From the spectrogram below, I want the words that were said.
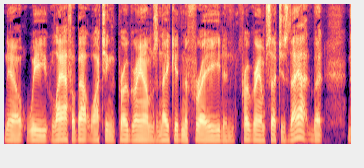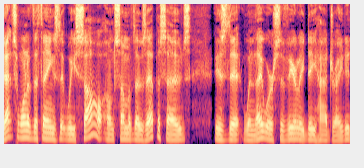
Now, we laugh about watching the programs Naked and Afraid and programs such as that, but that's one of the things that we saw on some of those episodes is that when they were severely dehydrated,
